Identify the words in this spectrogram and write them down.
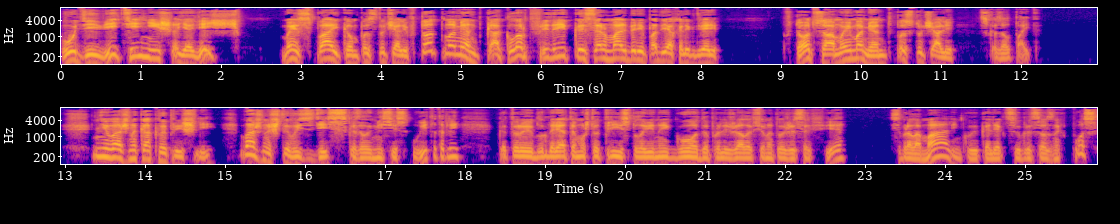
«Удивительнейшая вещь!» Мы с Пайком постучали в тот момент, как лорд Фредерик и сэр Мальбери подъехали к двери. — В тот самый момент постучали, — сказал Пайк. — Неважно, как вы пришли. Важно, что вы здесь, — сказала миссис Уиттерли, которая, благодаря тому, что три с половиной года пролежала все на той же софе, собрала маленькую коллекцию грациозных поз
